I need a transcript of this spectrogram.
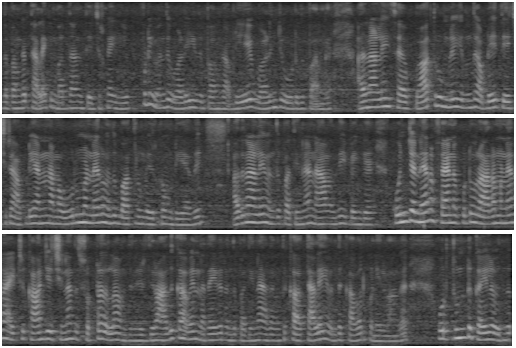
இந்த பாருங்க தலைக்கு மருதாணி தேய்ச்சிருக்கேன். எப்படி வந்து வலியுது பாருங்க அப்படியே வலிஞ்சு ஓடுது பாருங்க. அதனாலே ச பாத்ரூம்லேயே இருந்து அப்படியே தேய்ச்சிட்டு அப்படியே ஆனால் நம்ம ஒரு மணி நேரம் வந்து பாத்ரூமில் இருக்க முடியாது. அதனாலே வந்து பார்த்திங்கன்னா நான் வந்து இப்போ இங்கே கொஞ்சம் நேரம் ஃபேனை போட்டு ஒரு அரை மணி நேரம் ஆயிடுச்சு. காஞ்சிடுச்சுன்னா அந்த சொட்டுறதெல்லாம் வந்து நிறுத்திடும் அதுக்காகவே நிறைய பேர் வந்து பார்த்திங்கன்னா அதை வந்து க தலையை வந்து கவர் பண்ணிடுவாங்க ஒரு துண்டு கையில் வந்து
